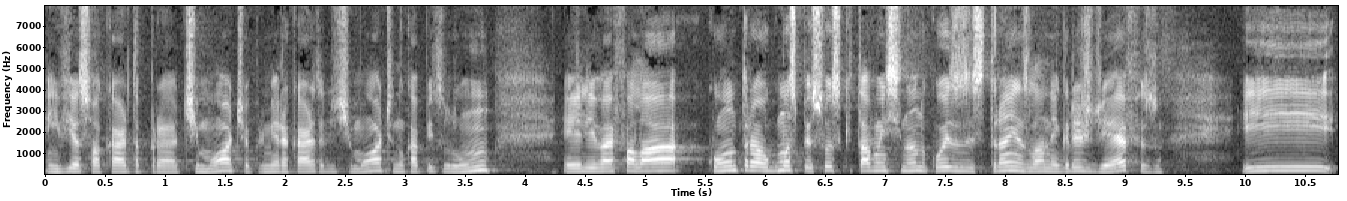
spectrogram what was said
envia sua carta para Timóteo, a primeira carta de Timóteo, no capítulo 1, ele vai falar contra algumas pessoas que estavam ensinando coisas estranhas lá na igreja de Éfeso. E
